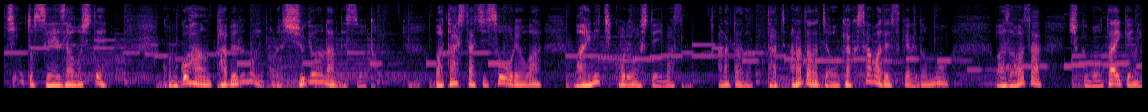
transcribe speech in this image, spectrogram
ちんと正座をしてこのご飯を食べるのもこれ修行なんですよと。私たち僧侶は毎日これをしています。あなたたちあなたたちはお客様ですけれどもわざわざ宿坊体験に、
